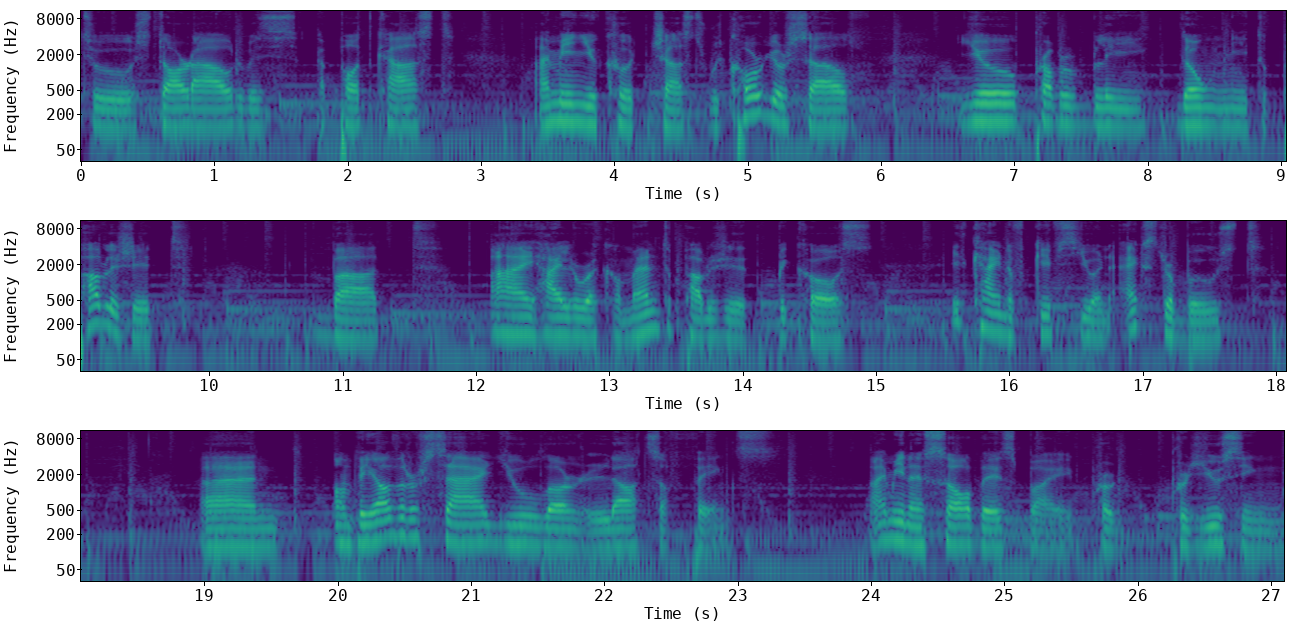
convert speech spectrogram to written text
to start out with a podcast. I mean, you could just record yourself. You probably don't need to publish it, but I highly recommend to publish it because it kind of gives you an extra boost. And on the other side, you learn lots of things. I mean, I saw this by pro- producing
